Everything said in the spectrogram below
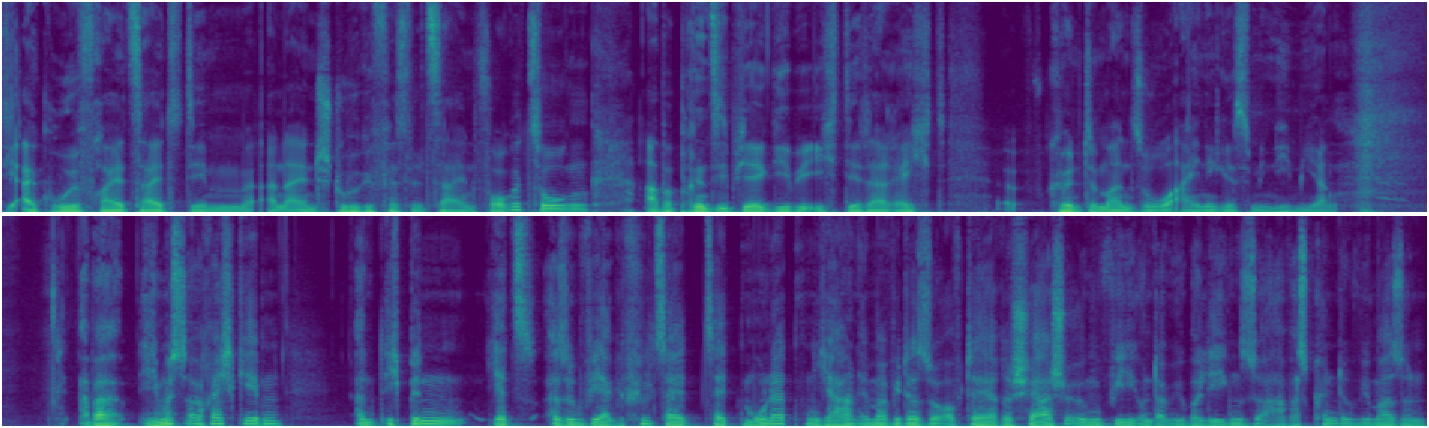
die alkoholfreie Zeit dem an einen Stuhl gefesselt sein vorgezogen, aber prinzipiell gebe ich dir da recht, könnte man so einiges minimieren. Aber ich muss auch recht geben, und ich bin jetzt, also irgendwie ja gefühlt seit, seit Monaten, Jahren immer wieder so auf der Recherche irgendwie und am Überlegen, so, ah, was könnte irgendwie mal so ein,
